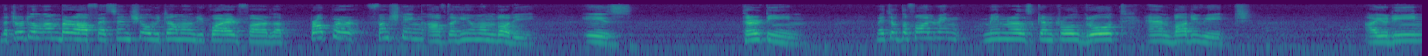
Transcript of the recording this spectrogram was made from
The total number of essential vitamins required for the proper functioning of the human body is 13. Which of the following minerals control growth and body weight? Iodine.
